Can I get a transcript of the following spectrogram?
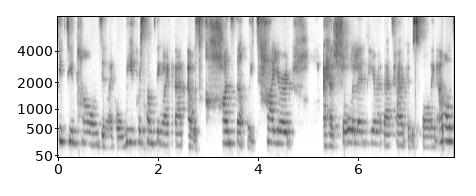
15 pounds in like a week or something like that. I was constantly tired. I had shoulder length hair at that time. It was falling out.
